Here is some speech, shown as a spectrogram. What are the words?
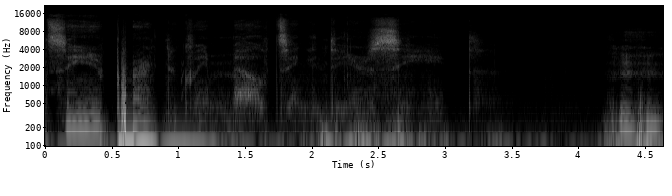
Can see you practically melting into your seat. Mm-hmm. You're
